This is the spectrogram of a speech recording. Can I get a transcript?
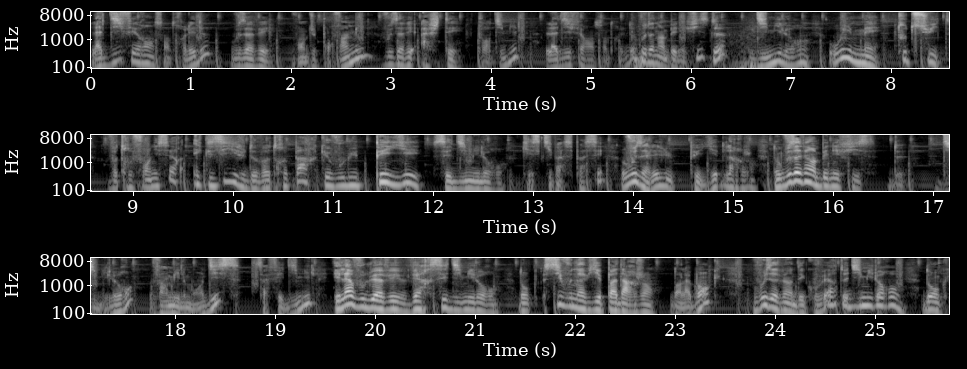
la différence entre les deux, vous avez vendu pour 20 000, vous avez acheté pour 10 000, la différence entre les deux vous donne un bénéfice de 10 000 euros. Oui, mais tout de suite, votre fournisseur exige de votre part que vous lui payiez ces 10 000 euros. Qu'est-ce qui va se passer? Vous allez lui payer de l'argent. Donc vous avez un bénéfice de 10 000 euros. 20 000 moins 10, ça fait 10 000. Et là, vous lui avez versé 10 000 euros. Donc, si vous n'aviez pas d'argent dans la banque, vous avez un découvert de 10 000 euros. Donc,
